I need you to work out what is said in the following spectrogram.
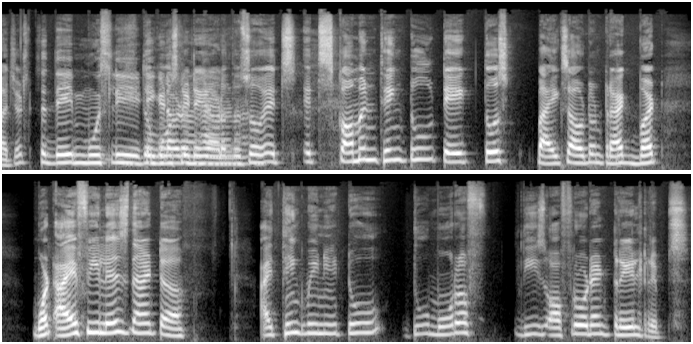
budget. So they mostly they take mostly it out, take it out of the. So it's it's common thing to take those bikes out on track, but what I feel is that uh, I think we need to do more of these off-road and trail trips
